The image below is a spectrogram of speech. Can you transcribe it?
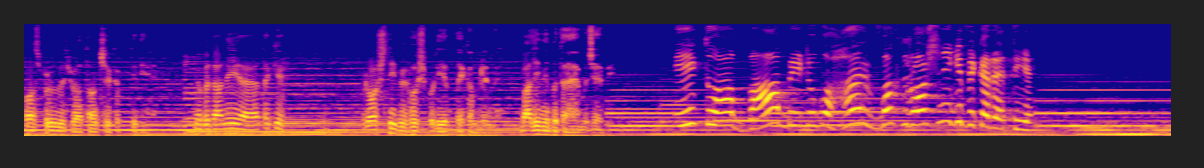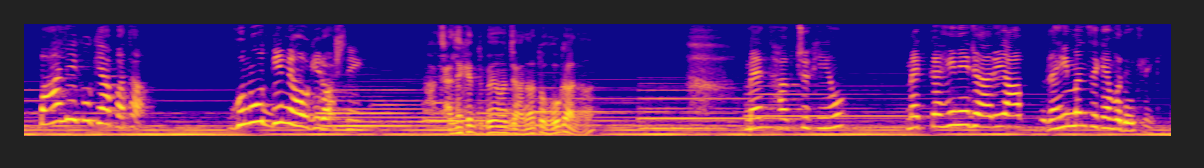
हॉस्पिटल भिजवाता हूँ चेकअप के लिए। मैं बताने ही आया था कि रोशनी बेहोश पड़ी अपने कमरे में। बाली ने बताया मुझे अभी। एक तो आप बाप बेटों को हर वक्त रोशनी की फ़िक्र रहती है। बाली को क्या पता? गुनूदगी में होगी रोशनी। नादरा लेकिन तुम्हें वहाँ जाना तो होगा ना? मैं थक चुकी हूँ। मैं कहीं नहीं जा रही आप रहीमन से कहें वो देख लेगी।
